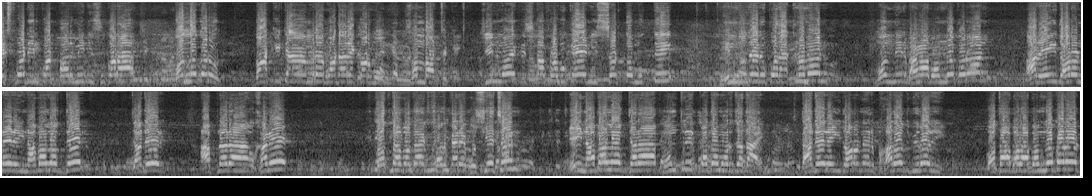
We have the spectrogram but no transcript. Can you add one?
export import permit issue করা বন্ধ করুন। বাকিটা আমরা বর্ডারে করব সোমবার থেকে। চিন্ময় কৃষ্ণ প্রভুকে নিঃশর্ত মুক্তি, হিন্দুদের উপর আক্রমণ, মন্দির ভাঙা বন্ধ করুন, আর এই ধরনের এই নাবালকদের, যাদের আপনারা ওখানে তত্ত্বাবধায়ক সরকারে বসিয়েছেন। এই নাবালক যারা মন্ত্রীর পদমর্যাদায় তাদের এই ধরনের ভারত বিরোধী কথা বলা বন্ধ করুন।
